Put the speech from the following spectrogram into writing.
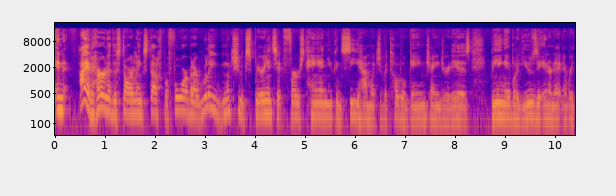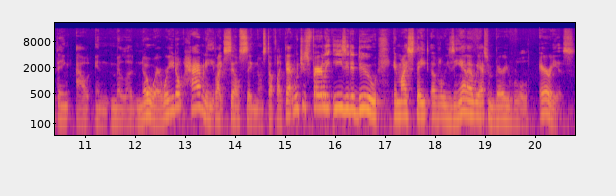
And I had heard of the Starlink stuff before, but I really, once you experience it firsthand, you can see how much of a total game changer it is being able to use the internet and everything out in the middle of nowhere where you don't have any like cell signal and stuff like that, which is fairly easy to do in my state of Louisiana. We have some very rural areas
